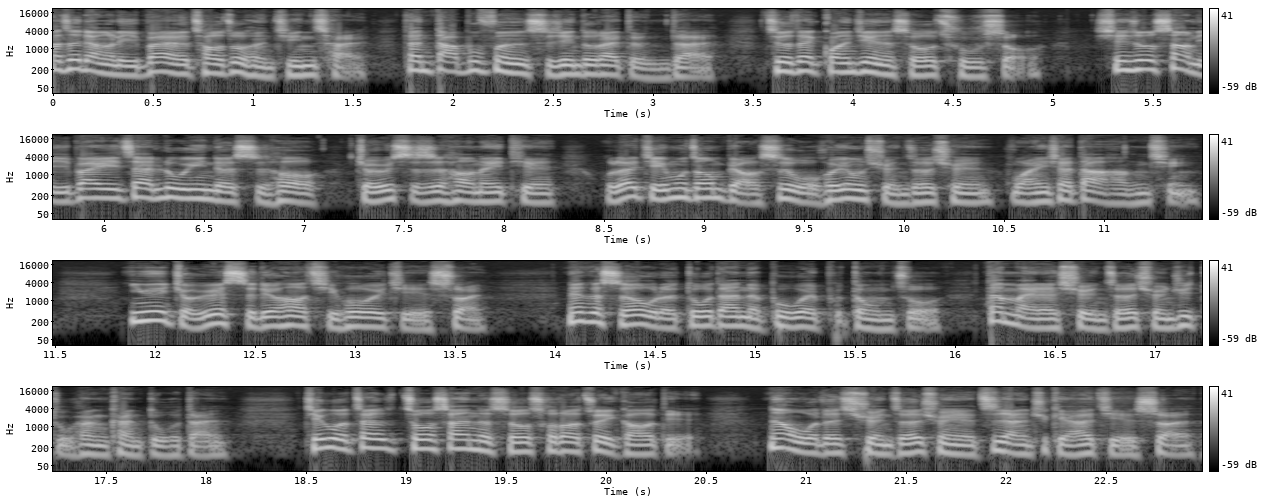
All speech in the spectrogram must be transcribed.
那这两个礼拜的操作很精彩，但大部分的时间都在等待，只有在关键的时候出手。先说上礼拜一在录音的时候，九月十四号那一天，我在节目中表示我会用选择权玩一下大行情，因为九月十六号期货会结算，那个时候我的多单的部位不动作，但买了选择权去赌看看多单，结果在周三的时候抽到最高点，那我的选择权也自然去给它结算。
